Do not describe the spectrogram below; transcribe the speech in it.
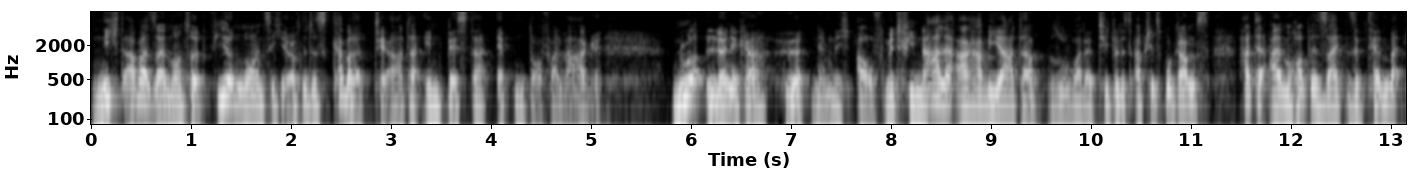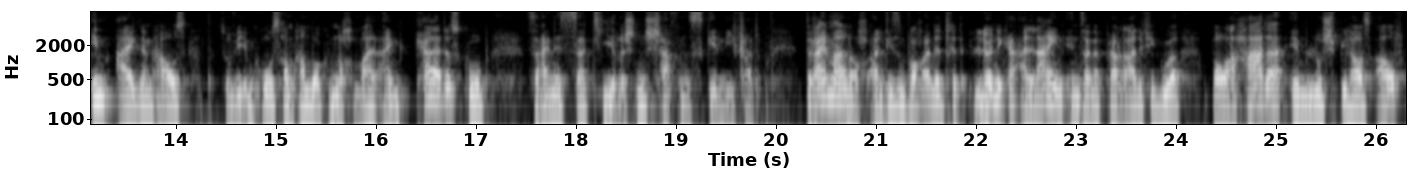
nicht aber sein 1994 eröffnetes Kabaretttheater in bester Eppendorfer Lage. Nur Lönnecker hört nämlich auf. Mit Finale Arabiata, so war der Titel des Abschiedsprogramms, hatte Alme Hoppe seit September im eigenen Haus sowie im Großraum Hamburg nochmal ein Kaleidoskop seines satirischen Schaffens geliefert. Dreimal noch an diesem Wochenende tritt Lönnecker allein in seiner Paradefigur Bauer Hader im Lustspielhaus auf.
